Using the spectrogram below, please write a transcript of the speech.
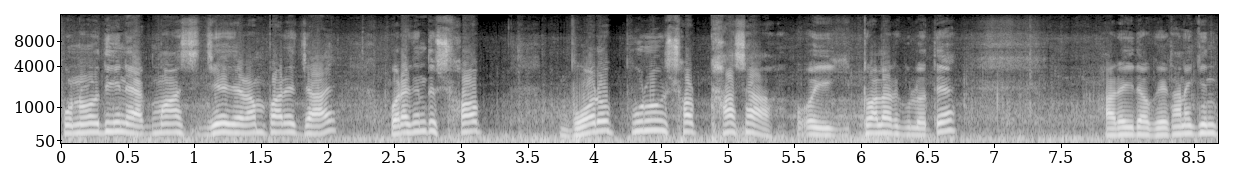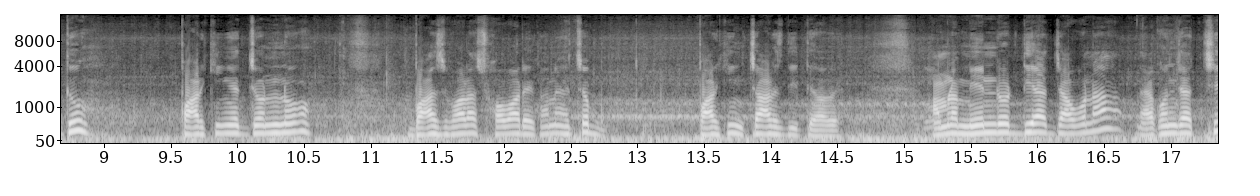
পনেরো দিন, এক মাস যে যেরম পারে যায়, ওরা কিন্তু সব বড় পুরো সব ঠাসা ওই ট্রলারগুলোতে। আর এই দেখো, এখানে কিন্তু পার্কিংয়ের জন্য বাস ভাড়া সবার এখানে হচ্ছে পার্কিং চার্জ দিতে হবে। আমরা মেন রোড দিয়ে আর যাব না, এখন যাচ্ছি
